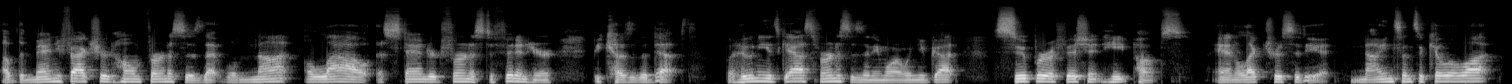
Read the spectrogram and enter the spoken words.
of the manufactured home furnaces that will not allow a standard furnace to fit in here because of the depth. But who needs gas furnaces anymore when you've got super efficient heat pumps and electricity at 9 cents a kilowatt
